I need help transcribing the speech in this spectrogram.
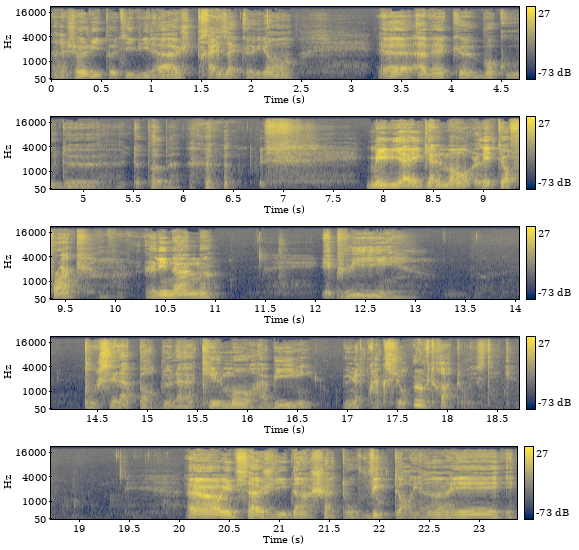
un joli petit village, très accueillant, euh, avec beaucoup de, de pubs. Mais il y a également Letterfrack, Linan, et puis pousser la porte de la Kilmore Abbey, une attraction ultra touristique. Alors, il s'agit d'un château victorien et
